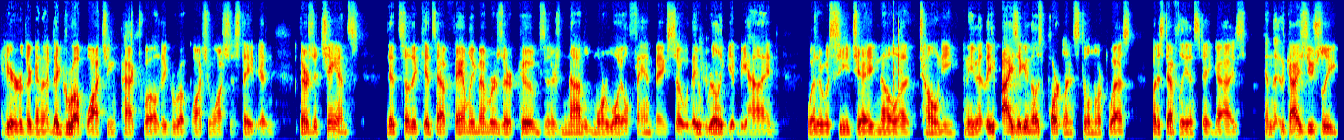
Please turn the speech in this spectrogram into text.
here. They're gonna they grew up watching Pac-12. They grew up watching Washington State, and there's a chance that so the kids have family members, they're Cougs, and there's not a more loyal fan base. So they really get behind whether it was CJ, Noah, Tony, and even Isaac. In those Portland is still Northwest, but it's definitely in-state guys. And the, the guys usually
